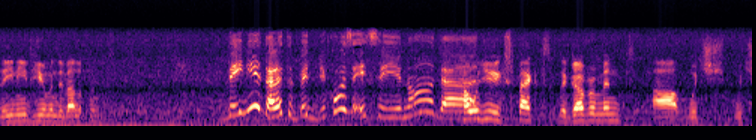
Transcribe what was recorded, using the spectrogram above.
they need human development? They need a little bit because it's you know the How would you expect the government, uh, which which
